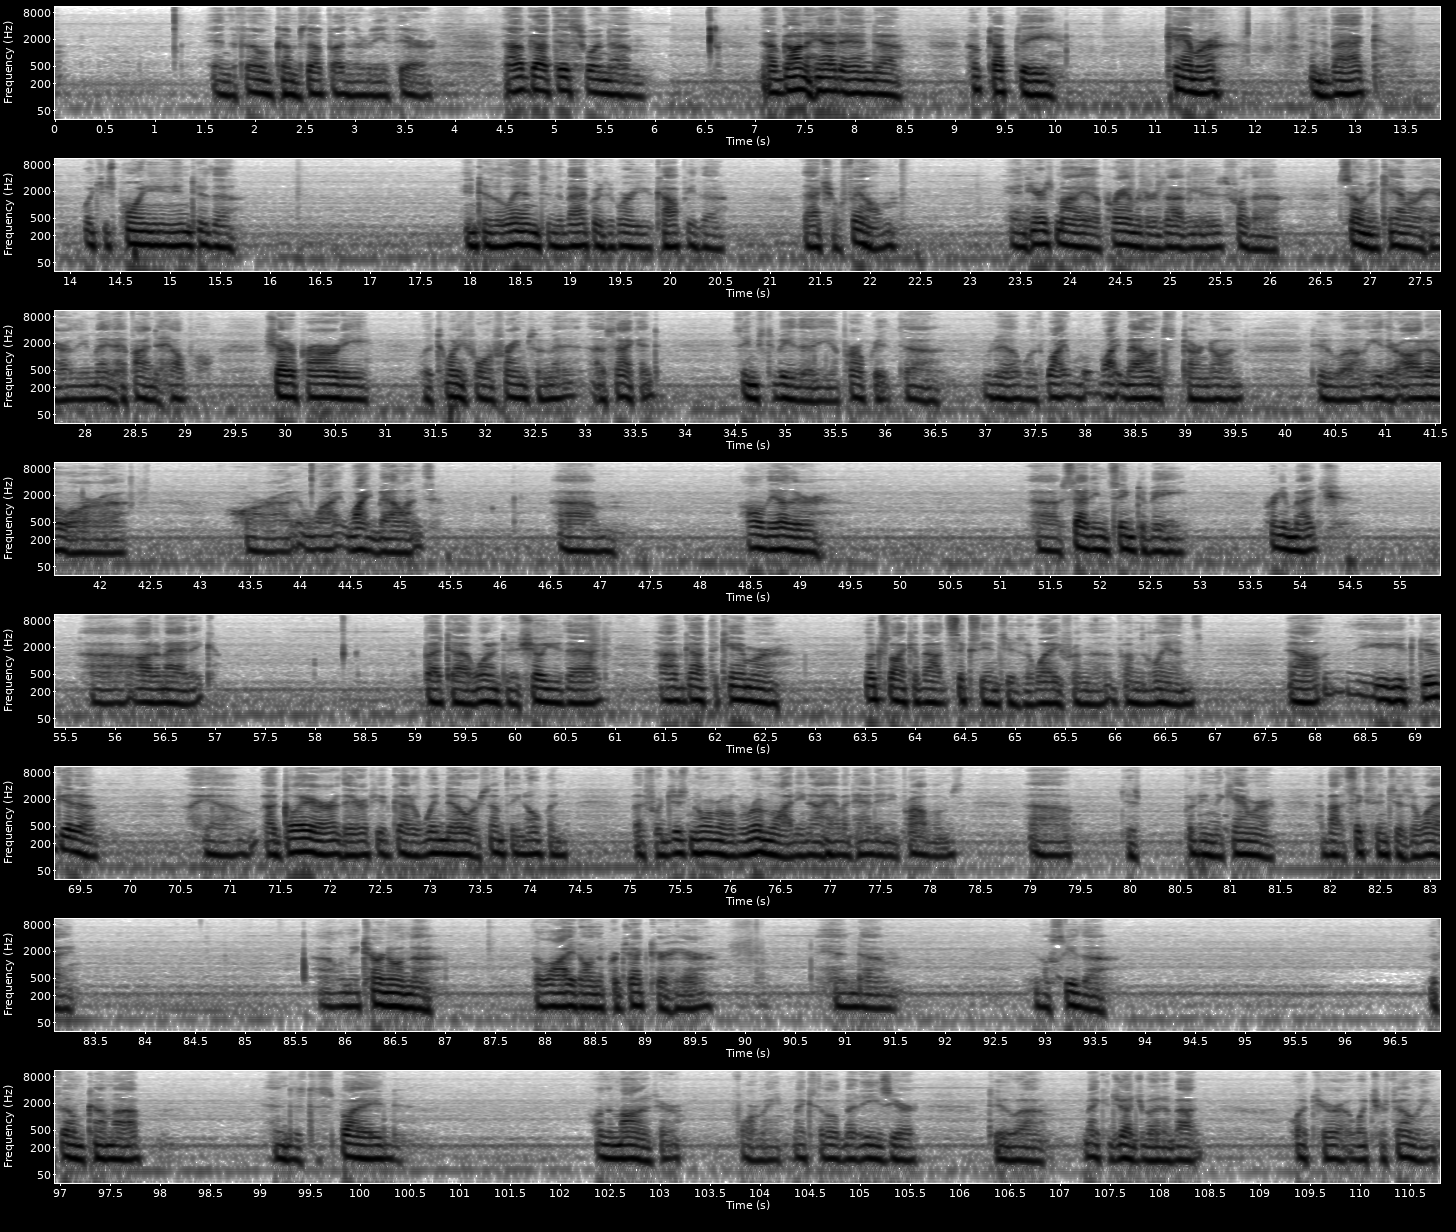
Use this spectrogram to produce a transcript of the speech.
And the film comes up underneath there. Now I've got this one, um, I've gone ahead and uh, hooked up the camera in the back, which is pointing into the into the lens in the backwards where you copy the the actual film. And here's my uh, parameters I've used for the Sony camera here that you may find it helpful. Shutter priority with 24 frames a, second seems to be the appropriate uh, with white white balance turned on to uh, either auto or uh, or uh, white white balance. Um, all the other uh, settings seem to be pretty much uh, automatic. But I wanted to show you that. I've got the camera, looks like about six inches away from the, from the lens. Now, you, you do get a, a, a glare there if you've got a window or something open, but for just normal room lighting, I haven't had any problems. Uh, putting the camera about six inches away. Uh, let me turn on the, the light on the projector here and um, you'll see the the film come up and is displayed on the monitor for me. Makes it a little bit easier to uh, make a judgment about what you're what you're filming.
